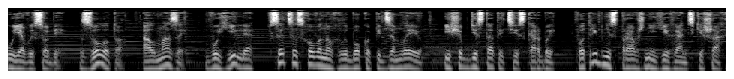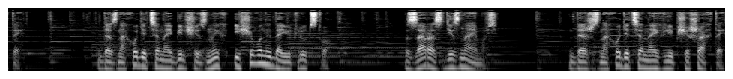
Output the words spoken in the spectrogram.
Уяви собі, золото, алмази, вугілля, все це сховано глибоко під землею, і щоб дістати ці скарби, потрібні справжні гігантські шахти. Де знаходяться найбільші з них і що вони дають людству. Зараз дізнаємось, де ж знаходяться найглибші шахти.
